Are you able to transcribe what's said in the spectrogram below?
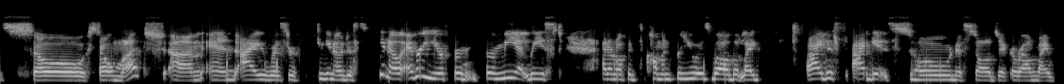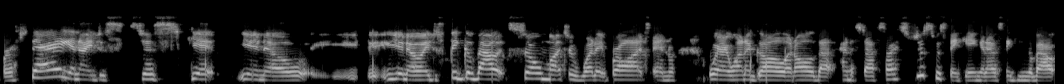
so so much. Um, and i was you know just you know every year for for me at least i don't know if it's common for you as well but like i just i get so nostalgic around my birthday and i just just get you know you know i just think about so much of what it brought and where i want to go and all of that kind of stuff. So i just was thinking and i was thinking about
